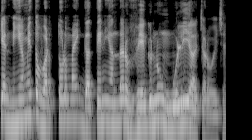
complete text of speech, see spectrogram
કે નિયમિત વર્તુળમય ગતિની અંદર વેગનું મૂલ્ય અચળ હોય છે.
